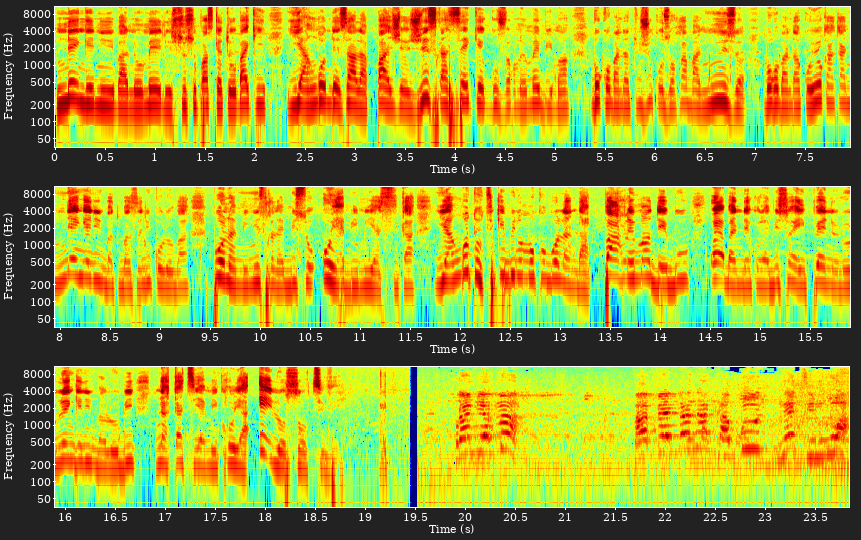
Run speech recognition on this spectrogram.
ndenge nini ba nommé lisusu parce que tolobaki yango nde eza la page jusqu'à ce que gouvernement bima boko banda toujours kozwaka ba news Bokobanda koyokaka ndenge nini bato bazali koloba mpo na ministre na biso oyo abimi ya sika yango totiki bino moko bolanda parlement debout oyo ya bandeko na biso ya ipene lolenge nini balobi na kati ya mikro ya eloson tv premièrement babengana kabund neti mbwa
